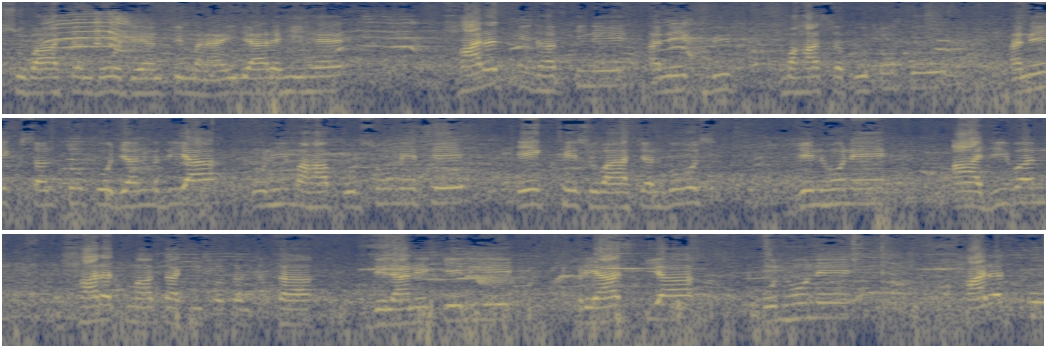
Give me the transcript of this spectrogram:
सुभाष चंद्र बोस जयंती मनाई जा रही है। भारत की धरती ने अनेक वीर महासपूतों को, अनेक संतों को जन्म दिया। उन्हीं महापुरुषों में से एक थे सुभाष चंद्र बोस, जिन्होंने आजीवन भारत माता की स्वतंत्रता दिलाने के लिए प्रयास किया। उन्होंने भारत को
